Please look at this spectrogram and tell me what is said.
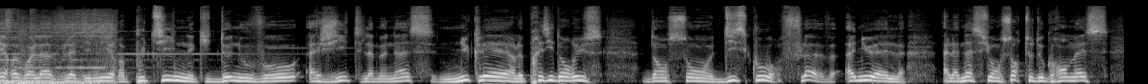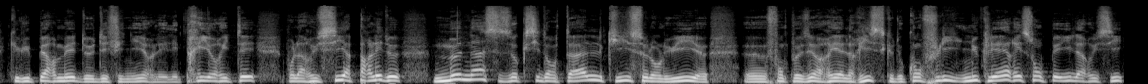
Et revoilà Vladimir Poutine qui de nouveau agite la menace nucléaire. Le président russe, dans son discours fleuve annuel à la nation, sorte de grand-messe qui lui permet de définir les, priorités pour la Russie, a parlé de menaces occidentales qui, selon lui, euh, euh, font peser un réel risque de conflit nucléaire et son pays, la Russie,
